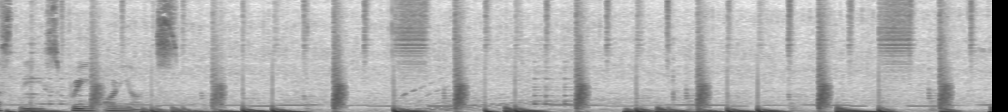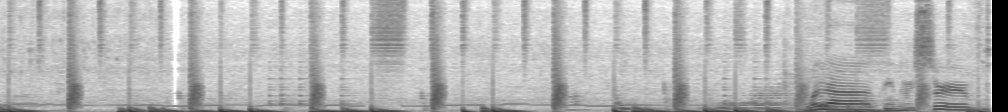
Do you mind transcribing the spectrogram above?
Lastly spring onions. Voila! Dinner is served!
